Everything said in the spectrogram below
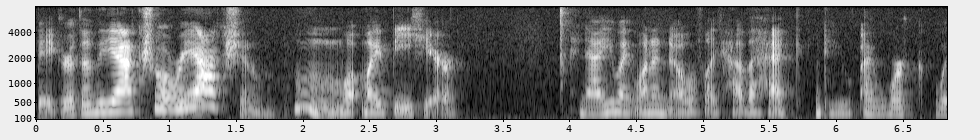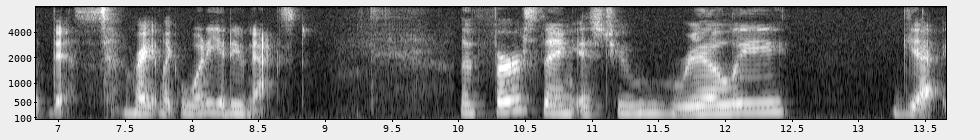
bigger than the actual reaction. Hmm, what might be here? Now you might want to know of like how the heck do I work with this, right? Like what do you do next? The first thing is to really get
